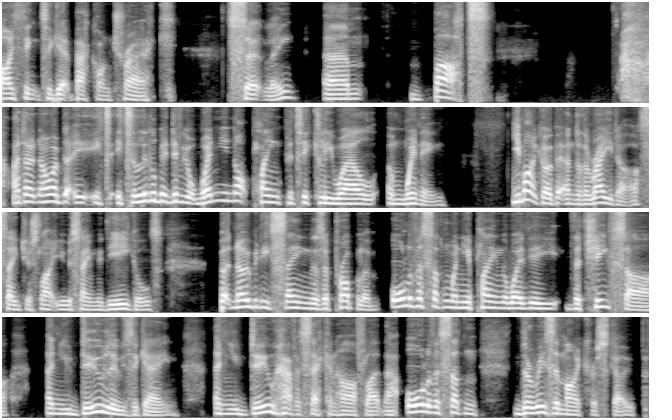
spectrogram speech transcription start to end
I think, to get back on track, certainly. Um, but I don't know. It's, it's a little bit difficult. When you're not playing particularly well and winning, you might go a bit under the radar, say just like you were saying with the Eagles, but nobody's saying there's a problem. All of a sudden, when you're playing the way the, the Chiefs are and you do lose a game and you do have a second half like that, all of a sudden there is a microscope.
